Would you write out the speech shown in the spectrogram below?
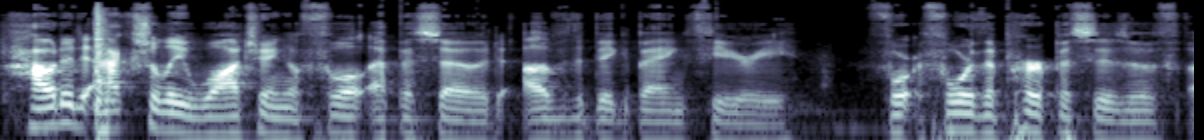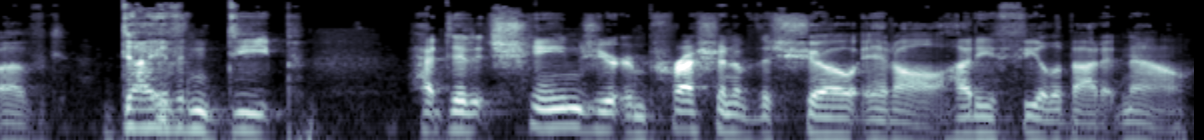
How did actually watching a full episode of The Big Bang Theory for for the purposes of of diving deep, how, did it change your impression of the show at all? How do you feel about it now?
